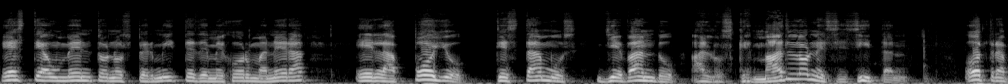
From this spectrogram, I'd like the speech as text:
Este aumento nos permite de mejor manera el apoyo que estamos llevando a los que más lo necesitan. Otra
